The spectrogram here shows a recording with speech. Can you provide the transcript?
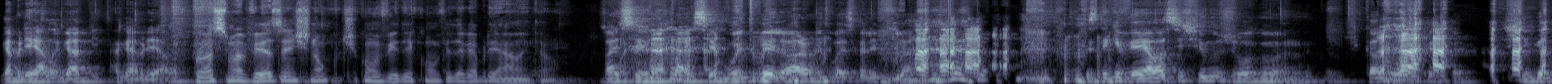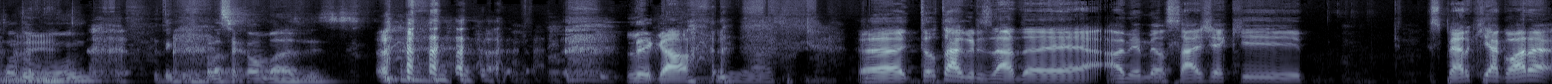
Gabriela, Gabi, a Gabriela. Próxima vez a gente não te convida e convida a Gabriela, então. Vai ser, vai ser muito melhor, muito mais qualificado. Vocês têm que ver ela assistindo o jogo, mano. Fica louca, cara. Xinga todo Aí. mundo. Eu tenho que pedir pra ela se acalmar às vezes. Legal. Uh, então tá, gurizada. É, a minha mensagem é que espero que agora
